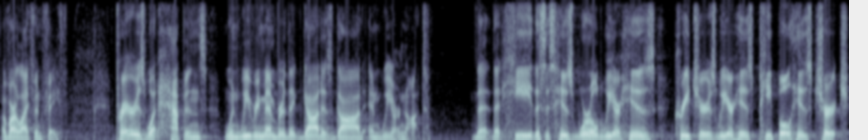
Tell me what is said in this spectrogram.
of our life and faith. Prayer is what happens when we remember that God is God and we are not. That, that He, this is His world, we are His creatures, we are His people, His church,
